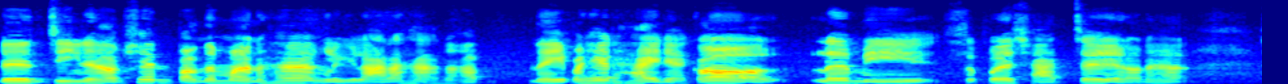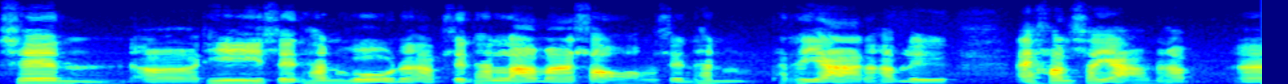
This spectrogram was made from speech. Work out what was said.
เดินจริงนะครับ เช่นปั๊มน้ำมันห้างหรือร้านอาหารนะครับ ในประเทศไทยเนี่ยก็เริ่มมี Super Charger แล้วนะฮะ เช่นที่เซนทันโวนะครับเซนทันรามาสองเซนทันพัทยานะครับ หรือไอคอนสยามนะครับอ่า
